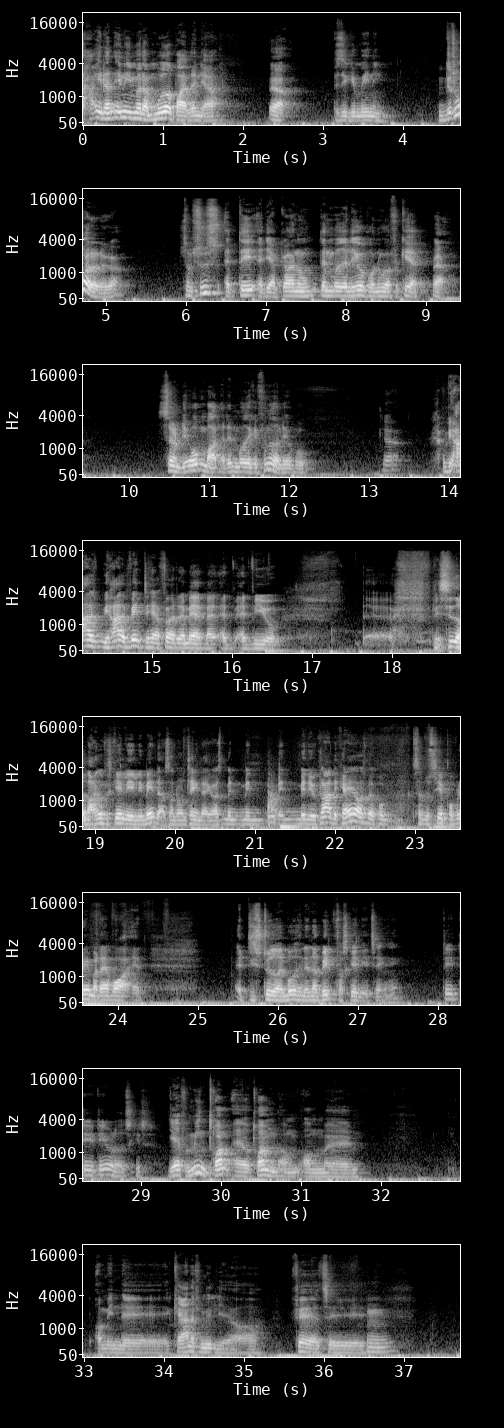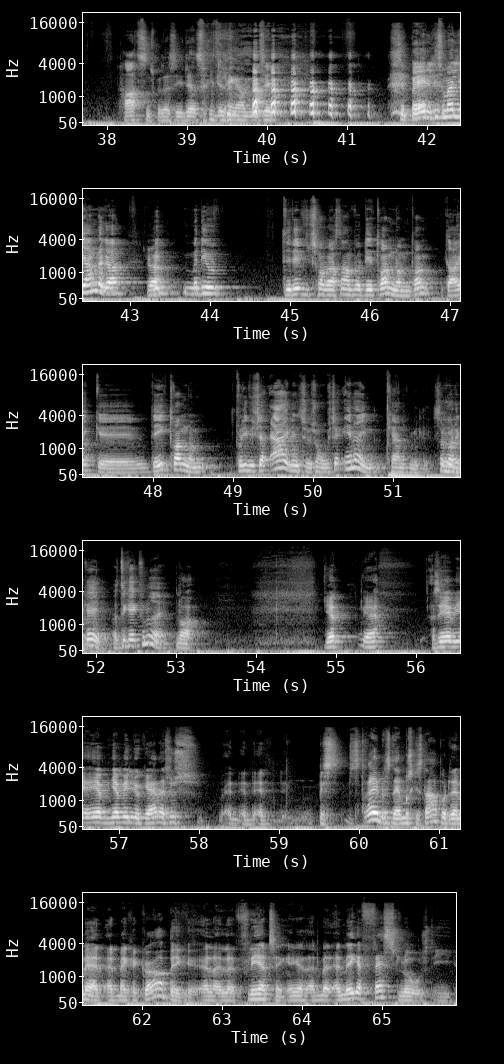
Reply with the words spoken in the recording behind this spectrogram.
har et eller andet inde i mig, der modarbejder den jeg er, Ja, hvis det giver mening. det tror jeg, det gør. Som synes, at det, at jeg gør nu, den måde, jeg lever på nu, er forkert. Ja. Selvom det åbenbart er den måde, jeg kan finde ud af at leve på. Ja. Og vi har, vi har jo vendt det her før, det der med, at, man, at, at vi jo øh, besidder mange forskellige elementer og sådan nogle ting, der ikke også. Men, men, men, men det er jo klart, det kan jo også være, som du siger, problemer der, hvor at, at de støder imod hinanden og vil forskellige ting. Ikke? Det, det, det er jo noget skidt. Ja, for min drøm er jo drømmen om, om, øh, om en øh, kernefamilie og ferie til Mm. Hartsen, skulle jeg sige. Det er altså ikke det længere, men til, til Bali, ligesom alle de andre gør. Ja. Men, men det er jo, det er det, vi tror, har snart. Det er drømmen om en drøm. Der er ikke, øh, det er ikke drømmen om, fordi hvis jeg er i den situation, hvis jeg ender i en kernefamilie, så går Mm. det galt. Altså det kan jeg ikke finde ud af. Nå. Ja, ja. Altså, jeg, jeg, jeg, jeg vil jo gerne, jeg synes, at, at, at bestræbelsen er måske snart på det der med, at, at man kan gøre begge, eller, eller flere ting, ikke? At, man, at man ikke er fastlåst i,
